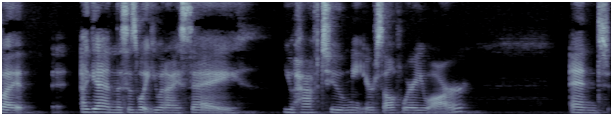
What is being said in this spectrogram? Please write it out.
but again, this is what you and I say you have to meet yourself where you are. And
